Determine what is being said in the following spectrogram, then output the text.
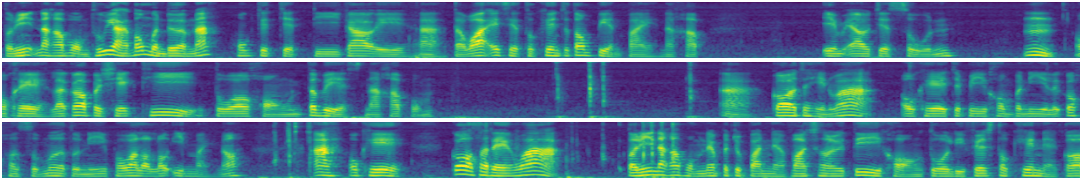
ตัวนี้นะครับผมทุกอย่างต้องเหมือนเดิมนะ 677 d 9 a อะแต่ว่า asset token จะต้องเปลี่ยนไปนะครับ ml 70 อืมโอเค แล้วก็ไปเช็คที่ตัวของ database นะครับผม อะก็จะเห็นว่า โอเคจะมี company แล้วก็ consumer ตัวนี้เพราะว่าเราล็อกอินใหม่เนาะอะโอเค ก็แสดงว่าตอนนี้นะครับผมในปัจจุบันเนี่ย functionality ของตัว refresh token เนี่ยก็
